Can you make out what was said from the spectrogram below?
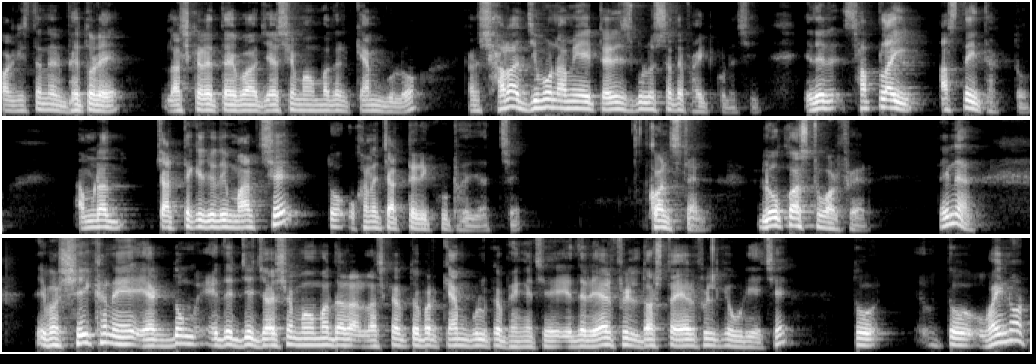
পাকিস্তানের ভেতরে লস্করে তাইবা জেসে মোহাম্মদের ক্যাম্পগুলো কারণ সারা জীবন আমি এই টেরিস্টগুলোর সাথে ফাইট করেছি। এদের সাপ্লাই আসতেই থাকতো। আমরা চারটেকে যদি মারছে, তো ওখানে চারটে রিক্রুট হয়ে যাচ্ছে। কনস্ট্যান্ট লো কস্ট ওয়ারফেয়ার তাই না? এবার সেইখানে একদম এদের যে জয়সে মোহাম্মদ আর লস্কর এবার ক্যাম্পগুলোকে ভেঙেছে, এদের এয়ারফিল্ড দশটা এয়ারফিল্ডকে উড়িয়েছে। তো তো why not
